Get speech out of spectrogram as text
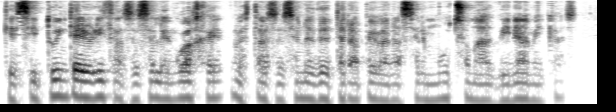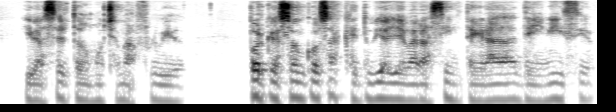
que si tú interiorizas ese lenguaje, nuestras sesiones de terapia van a ser mucho más dinámicas y va a ser todo mucho más fluido, porque son cosas que tú ya llevarás integradas de inicio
